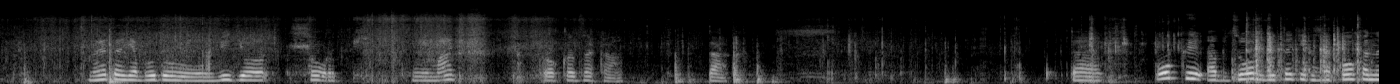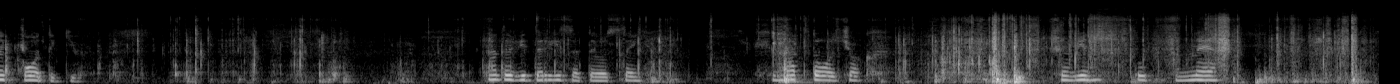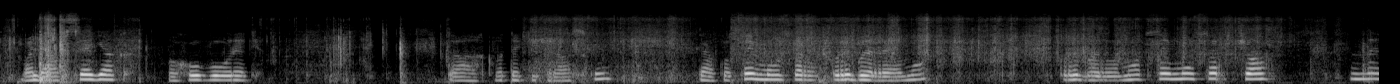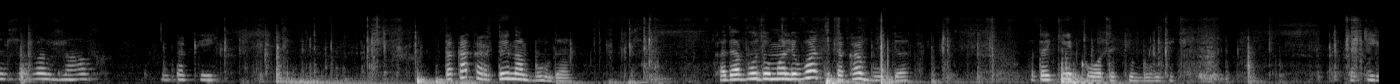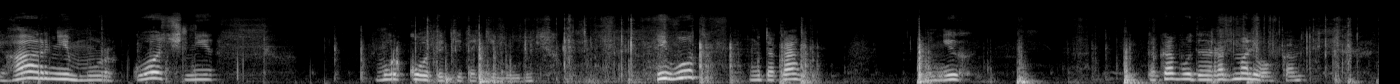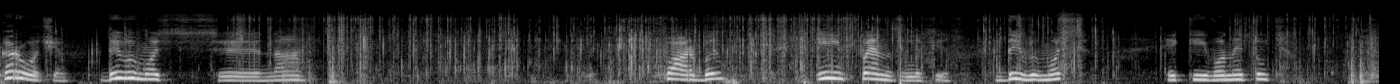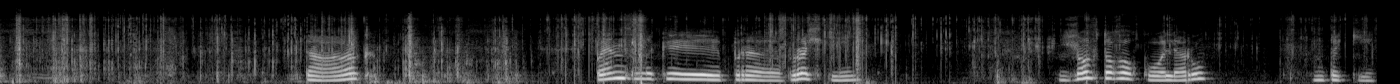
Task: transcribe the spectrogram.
Но это я буду видео шорт снимать про козака. Так. Так. Поки обзор вот этих закоханих котиків. Треба відрізати ось цей шматочок, щоб він тут не валявся, як говорять. Так, от такі краски. Так, ось цей мусор приберемо. Приберемо цей мусор, що не заважав. Такий. Така картина буде. Коли буду малювати, така буде. Отакі котики будуть. Такі гарні, муркочні. Муркотики такі будуть. І от отака у них така буде розмальовка. Коротше, дивимось е, на фарби. І пензлики. Дивимось, які вони тут. Так. Пензлики пр- прості. Жовтого кольору. Ну, такі.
